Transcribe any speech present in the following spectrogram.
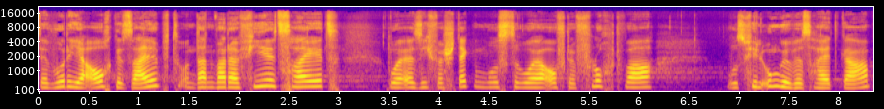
der wurde ja auch gesalbt und dann war da viel Zeit, wo er sich verstecken musste, wo er auf der Flucht war wo es viel Ungewissheit gab,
